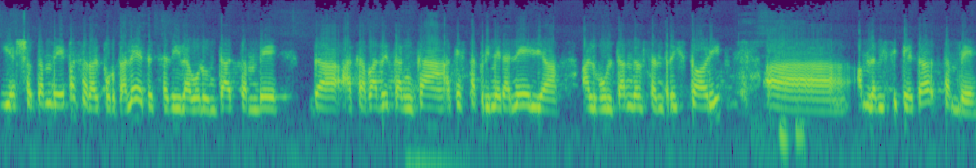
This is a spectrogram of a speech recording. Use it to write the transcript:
i això també passarà al portalet, és a dir, la voluntat també d'acabar de tancar aquesta primera anella al voltant del centre històric eh, amb la bicicleta també.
